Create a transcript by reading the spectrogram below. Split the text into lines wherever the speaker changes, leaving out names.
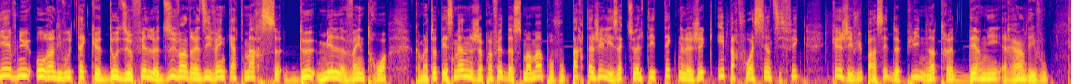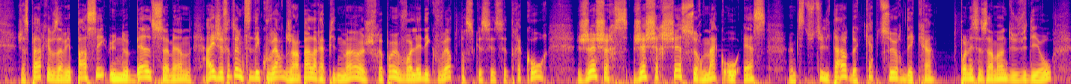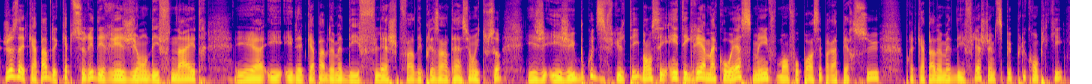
Bienvenue au rendez-vous tech d'Audiophile du vendredi 24 mars 2023. Comme à toutes les semaines, je profite de ce moment pour vous partager les actualités technologiques et parfois scientifiques que j'ai vu passer depuis notre dernier rendez-vous. J'espère que vous avez passé une belle semaine. Hey, j'ai fait une petite découverte, j'en parle rapidement. Je ne ferai pas un volet découverte parce que c'est très court. Je, cherchais sur Mac OS un petit utilitaire de capture d'écran pas nécessairement du vidéo, juste d'être capable de capturer des régions, des fenêtres euh, et, d'être capable de mettre des flèches pour faire des présentations et tout ça. Et j'ai eu beaucoup de difficultés. Bon, c'est intégré à macOS, mais il bon, faut passer par aperçu pour être capable de mettre des flèches. C'est un petit peu plus compliqué.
